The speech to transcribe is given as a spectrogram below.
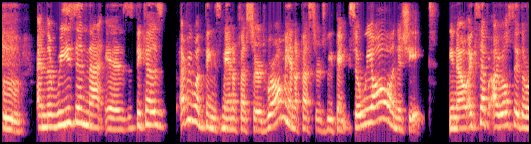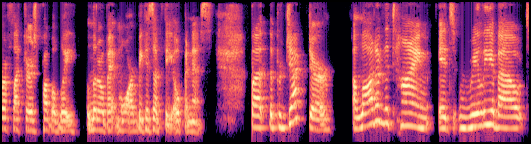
Mm. And the reason that is, is because everyone thinks manifestors, we're all manifestors, we think. So we all initiate, you know, except I will say the reflector is probably a little bit more because of the openness. But the projector, a lot of the time it's really about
